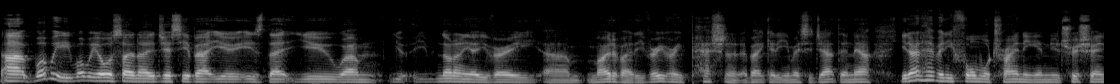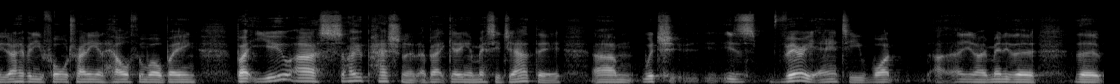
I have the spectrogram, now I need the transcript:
Uh, what we what we also know, Jesse, about you is that you, um, you, you not only are you very um, motivated, you're very very passionate about getting your message out there. Now, you don't have any formal training in nutrition, you don't have any formal training in health and well being, but you are so passionate about getting a message out there, um, which is very anti what uh, you know, many of the the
